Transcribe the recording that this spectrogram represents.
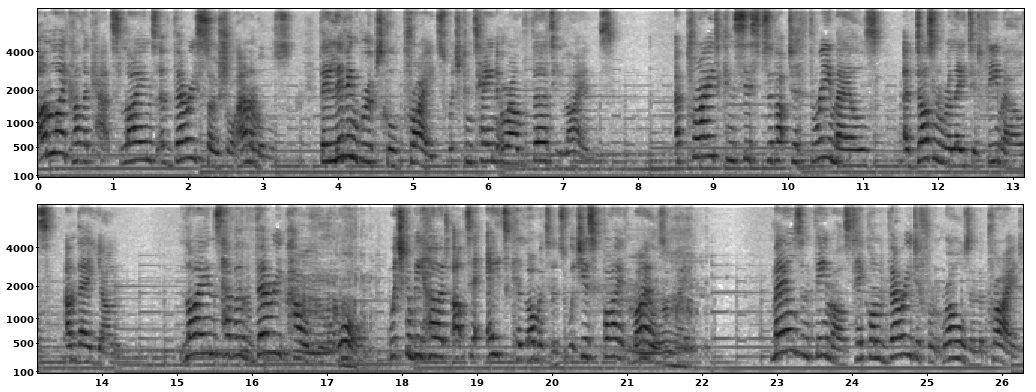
Unlike other cats, lions are very social animals. They live in groups called prides, which contain around 30 lions. A pride consists of up to three males, a dozen related females, and their young. Lions have a very powerful roar, which can be heard up to 8 kilometers, which is 5 miles away. Males and females take on very different roles in the pride.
